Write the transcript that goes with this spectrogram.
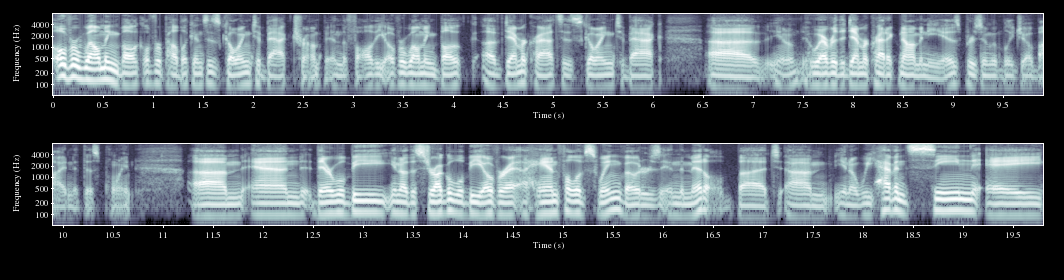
overwhelming bulk of Republicans is going to back Trump in the fall. The overwhelming bulk of Democrats is going to back, uh, you know, whoever the Democratic nominee is, presumably Joe Biden at this point. Um, and there will be, you know, the struggle will be over a handful of swing voters in the middle. But, um, you know, we haven't seen a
